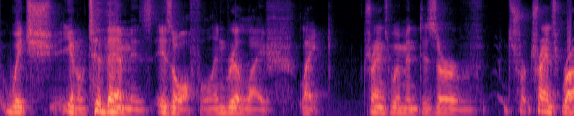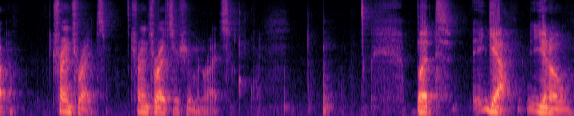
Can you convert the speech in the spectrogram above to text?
which you know to them is is awful in real life. Like trans women deserve tr trans trans rights. Trans rights are human rights. But yeah, you know,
